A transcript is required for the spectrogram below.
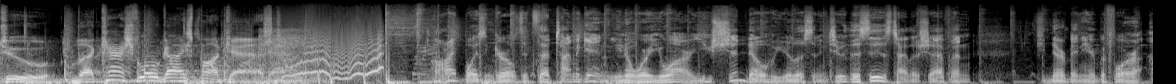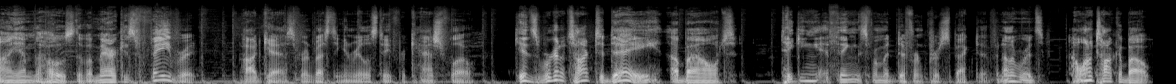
to the Cash Flow Guys Podcast. All right, boys and girls, it's that time again. You know where you are. You should know who you're listening to. This is Tyler Sheff, and if you've never been here before, I am the host of America's favorite podcast for investing in real estate for cash flow. Kids, we're going to talk today about taking things from a different perspective. In other words, I want to talk about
